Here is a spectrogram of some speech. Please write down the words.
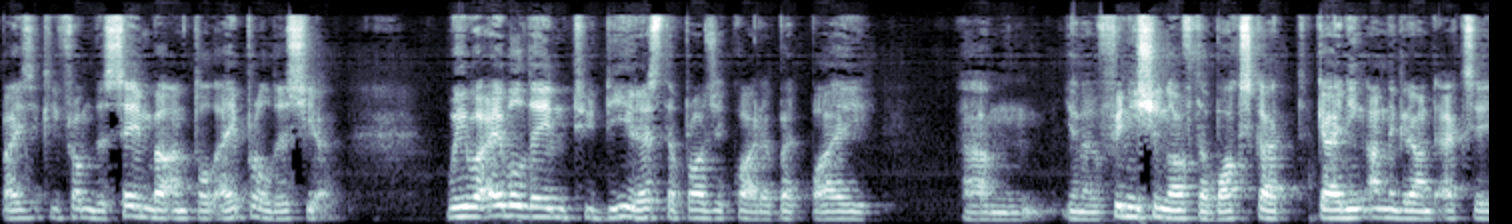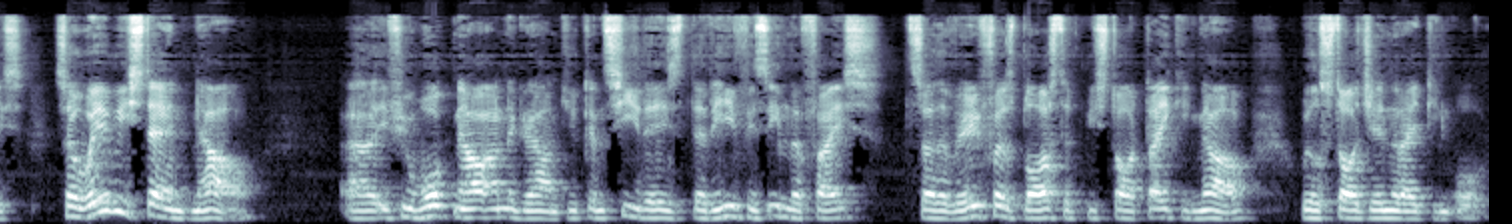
basically from December until April this year, we were able then to de-risk the project quite a bit by um, you know, finishing off the box cut, gaining underground access. So where we stand now, uh, if you walk now underground, you can see there's the reef is in the face. So the very first blast that we start taking now will start generating ore.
